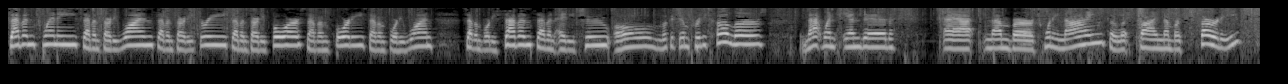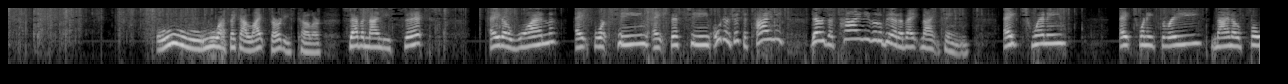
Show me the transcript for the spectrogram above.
720, 731, 733, 734, 740, 741, 747, 782. Oh, look at them pretty colors. And that one ended at number 29. So let's try number 30. Ooh, I think I like 30's color. 796, 801, 814, 815. Oh, there's just a tiny, there's a tiny little bit of 819. 820, 823, 904,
